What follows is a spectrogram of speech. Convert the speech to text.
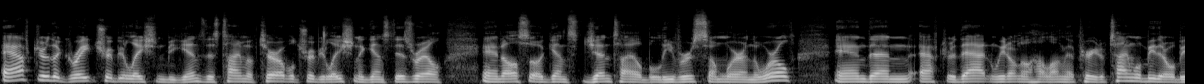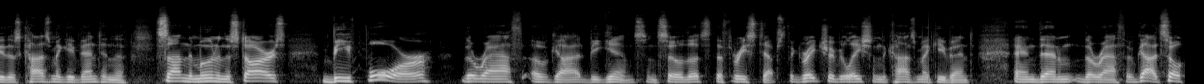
after the great tribulation begins, this time of terrible tribulation against Israel and also against Gentile believers somewhere in the world. And then after that, and we don't know how long that period of time will be, there will be this cosmic event in the sun, the moon, and the stars before the wrath of God begins. And so that's the three steps the Great Tribulation, the cosmic event, and then the wrath of God. So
